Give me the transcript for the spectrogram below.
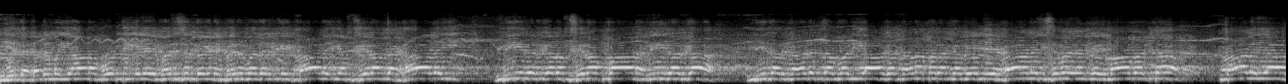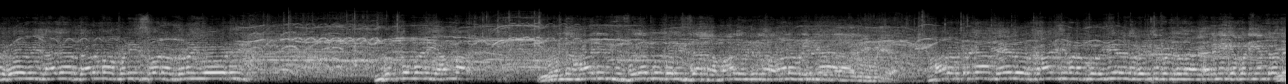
இந்த கடுமையான போட்டியிலே பரிசு தொகையை பெறுவதற்கு காலையும் சிறந்த காலை வீரர்களும் சிறப்பான வீரர்கள். இதற்கு அடுத்தபடியாக நலமிறங்க வேண்டிய காலை சிவகங்கை மாவட்டம் காளையார் கோவில் நகர் தர்ம முனீஸ்வரர் துணையோடு ருக்குமணி அம்மா. இந்த மாநிலத்துக்கு சிறப்பு பரிசாக மாநிலத்துக்கு மாநிலத்துக்கு மேலூர் காஞ்சிபுரம் வீரர்கள் வெற்றி பெற்றதாக அறிவிக்கப்படுகின்றது.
